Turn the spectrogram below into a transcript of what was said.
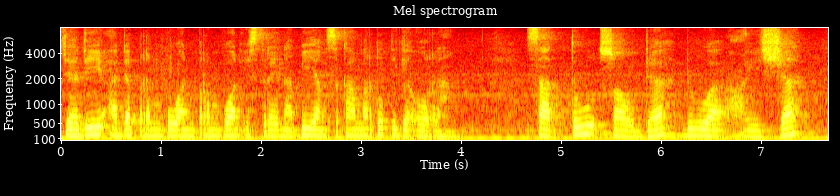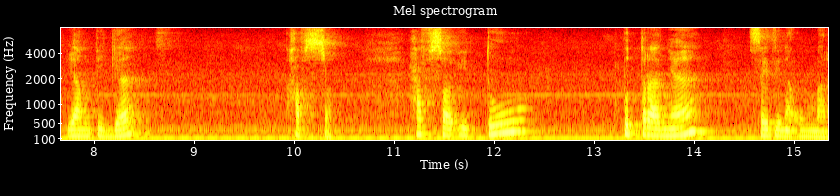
jadi ada perempuan-perempuan istri Nabi yang sekamar tuh tiga orang. Satu Saudah, dua Aisyah, yang tiga Hafsah. Hafsah itu putranya Sayyidina Umar.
